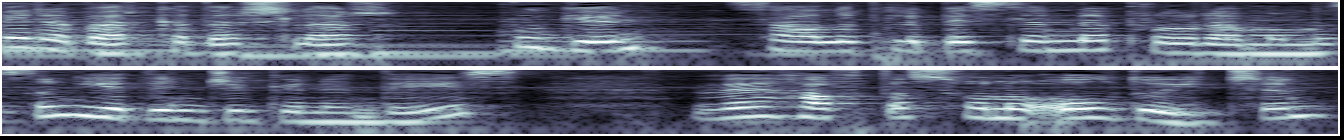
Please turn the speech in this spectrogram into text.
Merhaba arkadaşlar. Bugün sağlıklı beslenme programımızın 7. günündeyiz ve hafta sonu olduğu için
